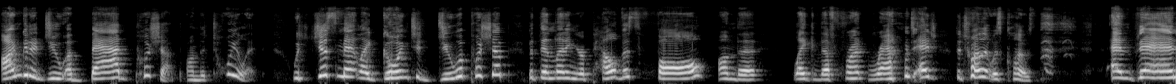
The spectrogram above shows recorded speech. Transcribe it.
I'm going to do a bad push up on the toilet, which just meant like going to do a push up, but then letting your pelvis fall on the like the front round edge. The toilet was closed. and then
